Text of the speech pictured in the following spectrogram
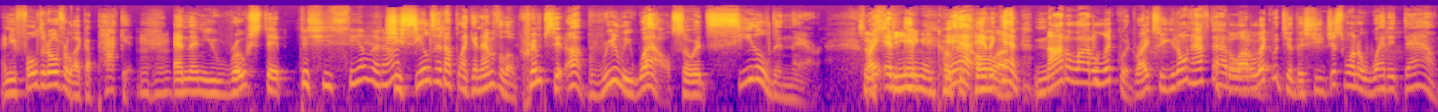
and you fold it over like a packet, mm-hmm. and then you roast it Did she seal it up? she seals it up like an envelope, crimps it up really well, so it's sealed in there. So right? steaming in Yeah, and Coca-Cola. again, not a lot of liquid, right? So you don't have to add a lot of liquid to this. You just want to wet it down.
